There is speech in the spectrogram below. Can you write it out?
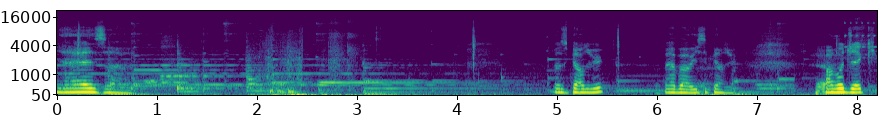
Yes. Oh, c'est perdu. Ah bah oui, c'est perdu. Alors. Bravo Jack.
